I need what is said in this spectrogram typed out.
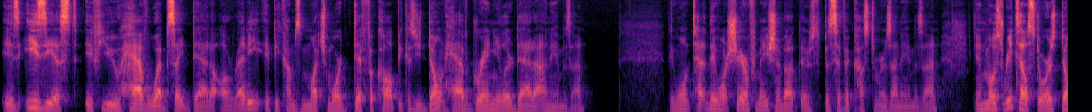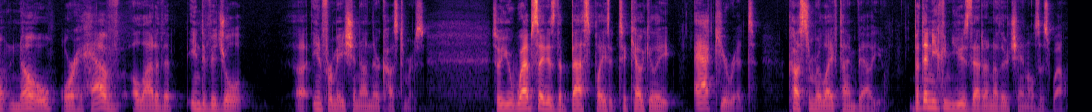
is easiest if you have website data already. It becomes much more difficult because you don't have granular data on Amazon. They won't te- they won't share information about their specific customers on Amazon. And most retail stores don't know or have a lot of the individual uh, information on their customers. So your website is the best place to calculate accurate customer lifetime value. But then you can use that on other channels as well.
